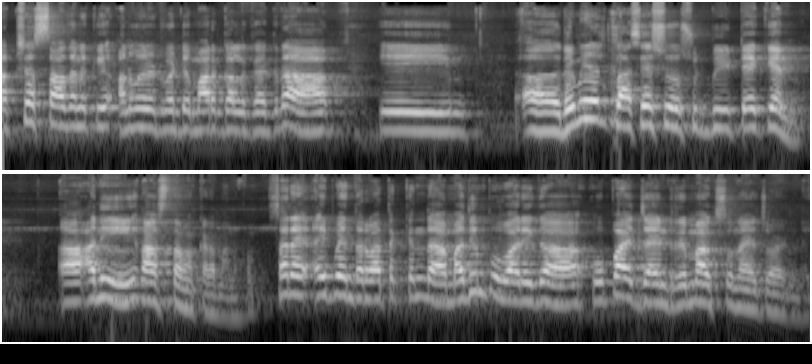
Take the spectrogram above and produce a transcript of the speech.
లక్ష్య సాధనకి అనువైనటువంటి మార్గాల దగ్గర ఈ remedial classes should be taken అని రాస్తాం అక్కడ మనకు. సరే అయిపోయిన తర్వాత కింద మదింపు వారీగా ఉపాధ్యాయుని రిమార్క్స్ ఉన్నాయి చూడండి.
